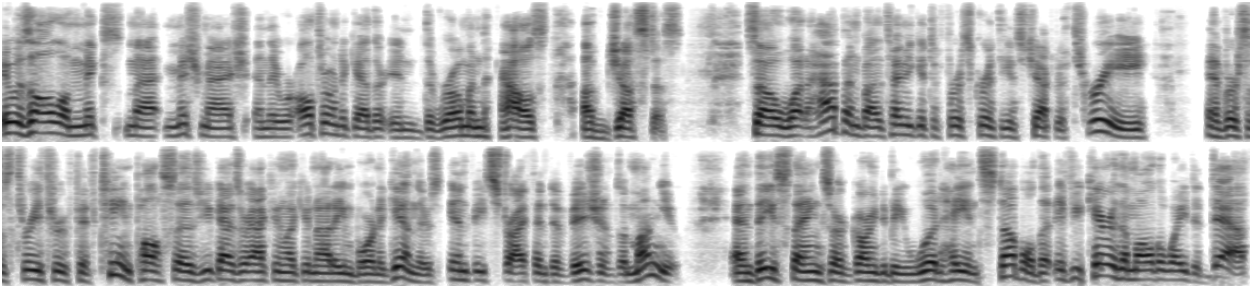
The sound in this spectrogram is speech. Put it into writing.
It was all a mix mishmash, and they were all thrown together in the Roman house of Justus. So what happened by the time you get to First Corinthians chapter three? And verses 3 through 15, Paul says, You guys are acting like you're not even born again. There's envy, strife, and divisions among you. And these things are going to be wood, hay, and stubble that if you carry them all the way to death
